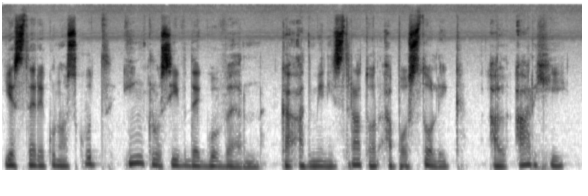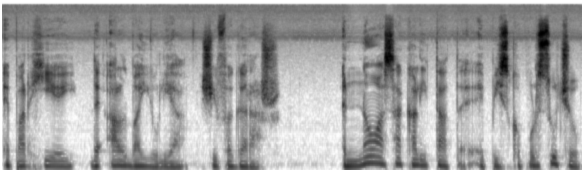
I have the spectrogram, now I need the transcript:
este recunoscut inclusiv de guvern ca administrator apostolic al arhieparhiei de Alba Iulia și Făgăraș. În noua sa calitate, episcopul Suciu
